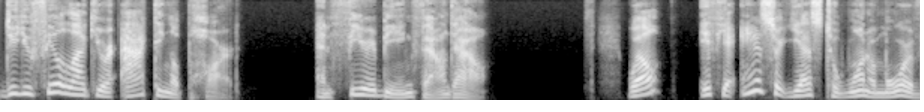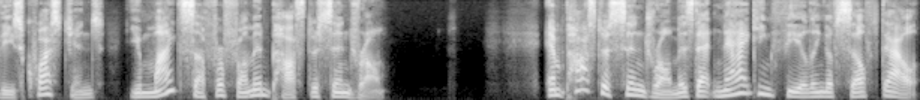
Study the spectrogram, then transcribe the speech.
do you feel like you're acting a part and fear being found out? Well, if you answer yes to one or more of these questions, you might suffer from imposter syndrome. Imposter syndrome is that nagging feeling of self doubt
